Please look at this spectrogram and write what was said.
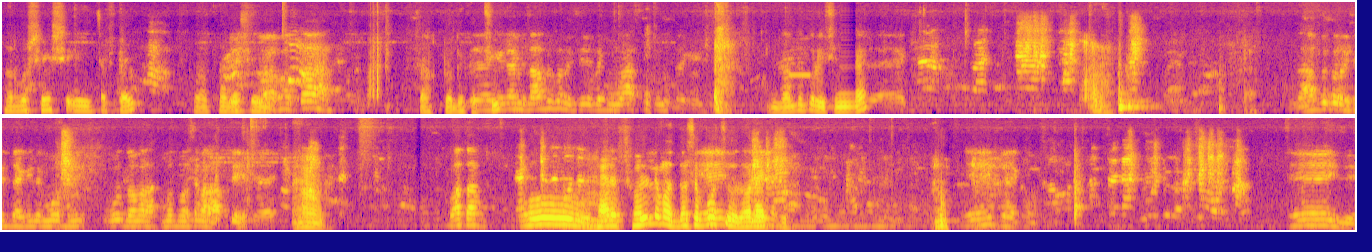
সর্বশেষ এই চাকটাই। তো আপনাদের সেই চাকটা দেখাচ্ছি। জাদু করেছি না। জাদু করেছি দেখি যে হ্যাঁ। কথা? ও হ্যাঁ শরীরের মধ্যে প্রচুর অনেক। এই দেখো। এই যে।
